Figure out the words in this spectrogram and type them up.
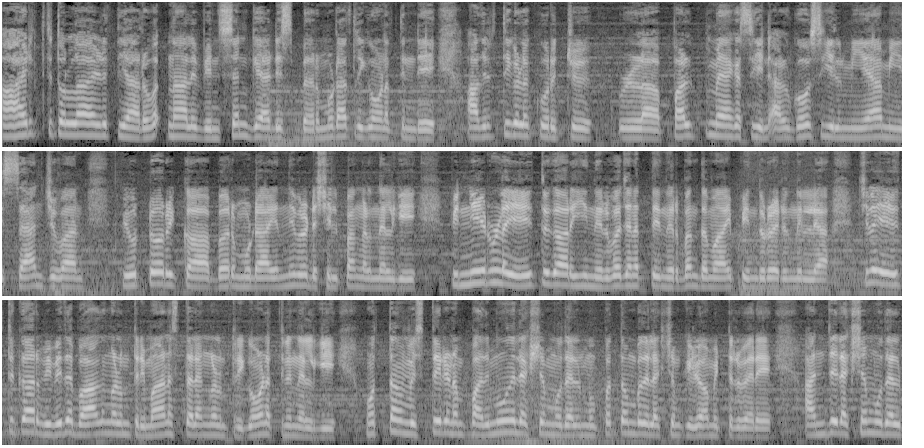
ആയിരത്തി തൊള്ളായിരത്തി അറുപത്തിനാല് വിൻസെന്റ് ഗാഡിസ് ബെർമുഡ ത്രികോണത്തിന്റെ അതിർത്തികളെക്കുറിച്ച് ഉള്ള പൾപ്പ് മാഗസീൻ അൽഗോസിയിൽ Miami San Juan Puerto Rico Bermuda എന്നിവരുടെ ശില്പങ്ങൾ നൽകി. പിന്നീടുള്ള എഴുത്തുകാർ ഈ നിർവചനത്തെ നിർബന്ധമായി പിന്തുടരുന്നില്ല. ചില എഴുത്തുകാർ വിവിധ ഭാഗങ്ങളും ത്രിമാന സ്ഥലങ്ങളും ത്രികോണത്തിന് നൽകി. മൊത്തം വിസ്തീർണം പതിമൂന്ന് ലക്ഷം മുതൽ മുപ്പത്തൊമ്പത് ലക്ഷം കിലോമീറ്റർ വരെ. അഞ്ച് ലക്ഷം മുതൽ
